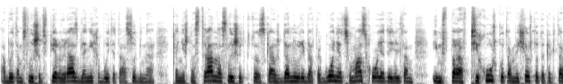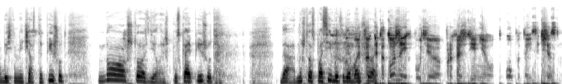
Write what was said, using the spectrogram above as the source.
об этом слышат в первый раз, для них будет это особенно, конечно, странно слышать, кто скажет, да ну, ребята гонят, с ума сходят, или там им пора в психушку, там еще что-то, как это обычно мне часто пишут. Но что сделаешь, пускай пишут. Да, ну что, спасибо тебе ну, большое. Это, это тоже их путь э, прохождения вот, опыта, если честно.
